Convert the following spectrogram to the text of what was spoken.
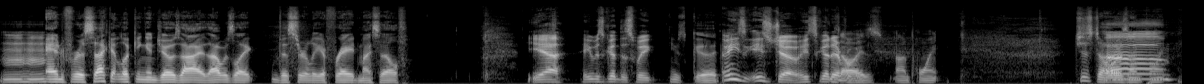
Mm-hmm. And for a second, looking in Joe's eyes, I was like viscerally afraid myself. Yeah, he was good this week. He was good. I mean, he's he's Joe. He's good He's everywhere. always on point. Just always on Um, point.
